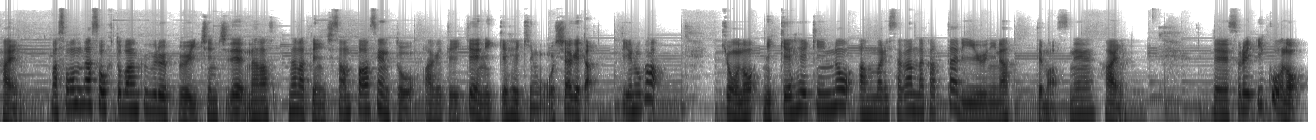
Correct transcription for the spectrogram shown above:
はい。まあそんなソフトバンクグループ1日で7.13%上げていて日経平均を押し上げたっていうのが、今日の日経平均のあんまり下がんなかった理由になってますね。はい。で、それ以降の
